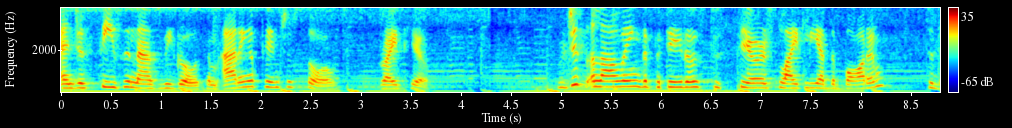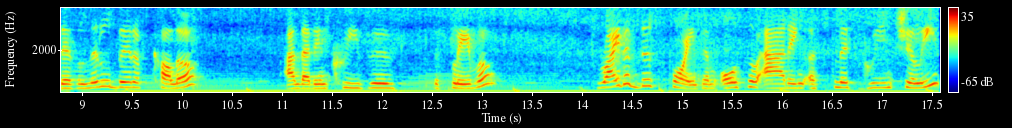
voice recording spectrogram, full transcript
And just season as we go. So I'm adding a pinch of salt right here. We're just allowing the potatoes to sear slightly at the bottom so there's a little bit of color and that increases the flavor. Right at this point, I'm also adding a slit green chili.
